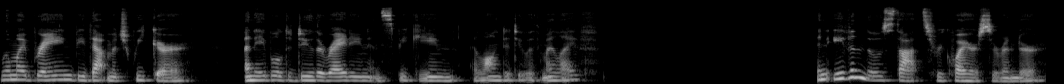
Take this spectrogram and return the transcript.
Will my brain be that much weaker, unable to do the writing and speaking I long to do with my life? And even those thoughts require surrender.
